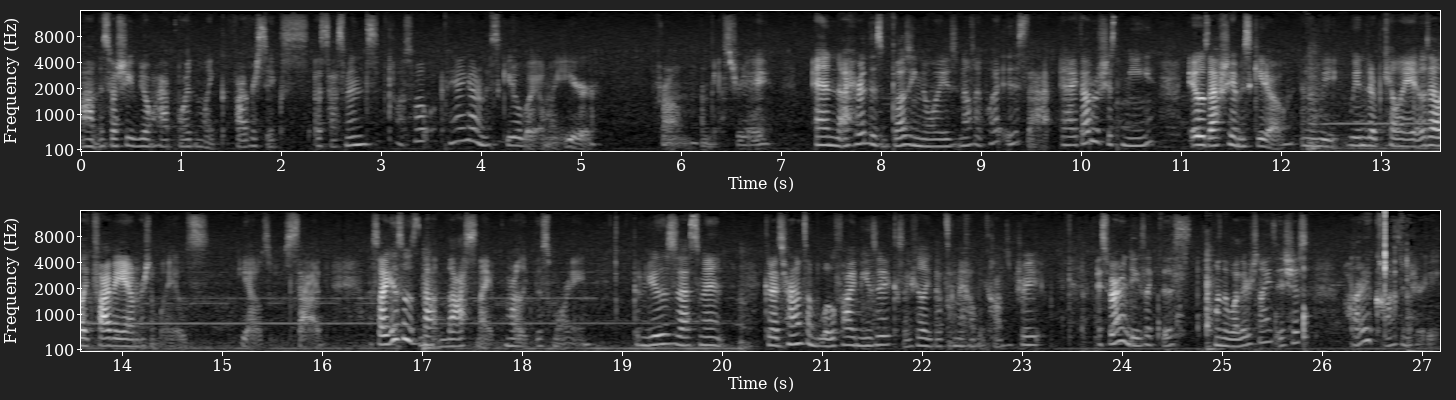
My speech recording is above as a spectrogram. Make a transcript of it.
um, especially if you don't have more than like five or six assessments. Also, I think I got a mosquito bite on my ear from, from yesterday. And I heard this buzzing noise and I was like, what is that? And I thought it was just me. It was actually a mosquito. And then we, we ended up killing it. It was at like 5 a.m. or something. It was, yeah, it was sad. So I guess it was not last night, more like this morning. Gonna do this assessment. Gonna turn on some lo-fi music because I feel like that's gonna help me concentrate. I swear on days like this, when the weather's nice, it's just hard to concentrate.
